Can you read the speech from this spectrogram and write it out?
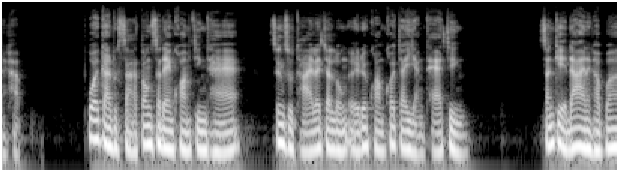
นะครับ ผู้ให้การปรึกษาต้องแสดงความจริงแท้ ซึ่งสุดท้ายและจะลงเอยด้วยความเข้าใจอย่างแท้จริง สังเกตได้นะครับว่า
